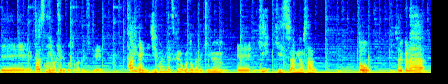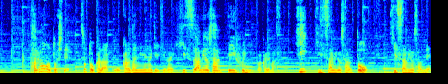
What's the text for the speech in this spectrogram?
え2つに分けることができて体内で自分で作ることができる、えー非必須アミノ酸とそれから食べ物として外からこう体に入れなきゃいけない必須アミノ酸っていうふうに分かれます。非必須アミノ酸と必須アミノ酸ね。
